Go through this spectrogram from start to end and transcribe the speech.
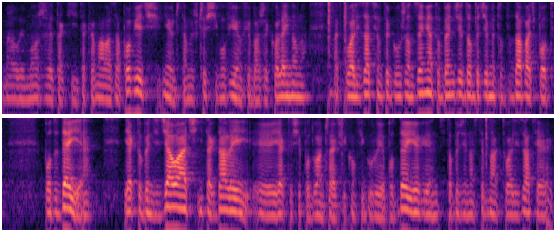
mały może taki, taka mała zapowiedź. Nie wiem, czy tam już wcześniej mówiłem, chyba że kolejną aktualizacją tego urządzenia to będzie, do, będziemy to dodawać pod, pod DEję. Jak to będzie działać i tak dalej, y, jak to się podłącza, jak się konfiguruje pod DEję, więc to będzie następna aktualizacja, jak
